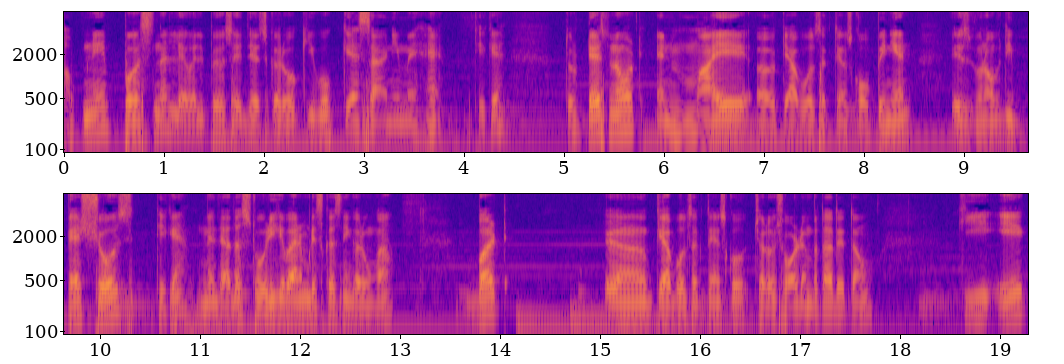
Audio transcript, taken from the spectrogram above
अपने पर्सनल लेवल पे उसे जज करो कि वो कैसा एनीमे है ठीक है? तो डेथ नोट एंड माई क्या बोल सकते हैं उसका opinion is one of the best shows ठीक है? मैं ज़्यादा स्टोरी के बारे में डिस्कस नहीं करूँगा बट uh, क्या बोल सकते हैं इसको? चलो शॉर्ट में बता देता हूँ कि एक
